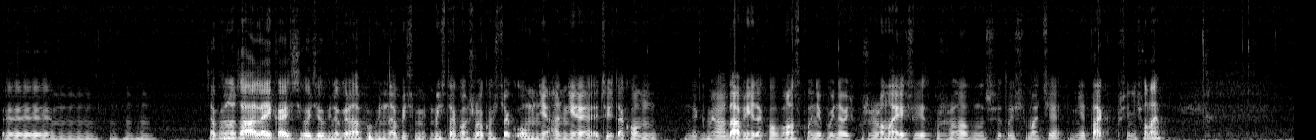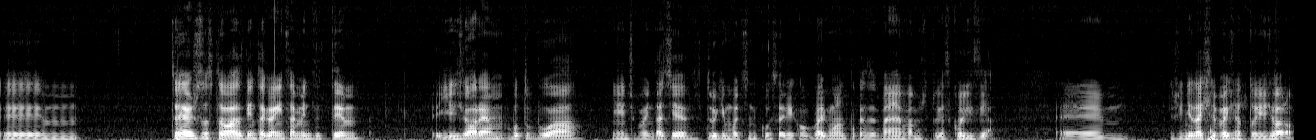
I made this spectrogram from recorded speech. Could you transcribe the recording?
Hmm. Na pewno ta alejka, jeśli chodzi o winogrona, powinna być mi- mieć taką szerokość jak u mnie, a nie, czyli taką jak miała dawniej, taką wąską, nie powinna być poszerzona. Jeśli jest poszerzona, to znaczy, że coś macie nie tak przeniesione. Ym, też została zdjęta granica między tym jeziorem, bo tu była, nie wiem czy pamiętacie, w drugim odcinku serii Hofbergman pokazywałem wam, że tu jest kolizja. Że nie da się wejść na to jezioro.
